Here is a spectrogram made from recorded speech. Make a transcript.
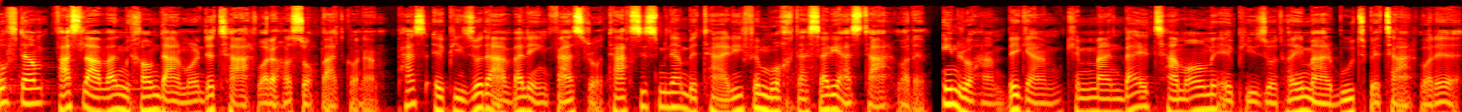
گفتم فصل اول می‌خوام در مورد طرحواره ها صحبت کنم. پس اپیزود اول این فصل رو تخصیص میدم به تعریف مختصری از طرحواره. این رو هم بگم که منبع تمام اپیزودهای مربوط به طرحواره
